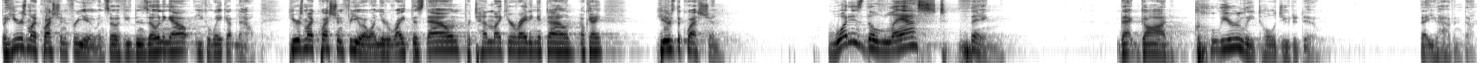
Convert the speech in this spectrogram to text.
But here's my question for you. And so if you've been zoning out, you can wake up now. Here's my question for you. I want you to write this down, pretend like you're writing it down, okay? Here's the question What is the last thing that God clearly told you to do that you haven't done?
